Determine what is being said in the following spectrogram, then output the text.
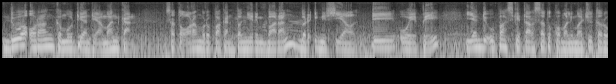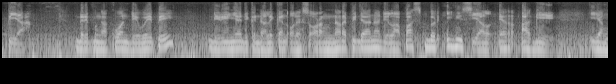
dua orang kemudian diamankan. Satu orang merupakan pengirim barang berinisial DWP yang diupah sekitar 1,5 juta rupiah. Dari pengakuan DWP, dirinya dikendalikan oleh seorang narapidana di lapas berinisial RAG yang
